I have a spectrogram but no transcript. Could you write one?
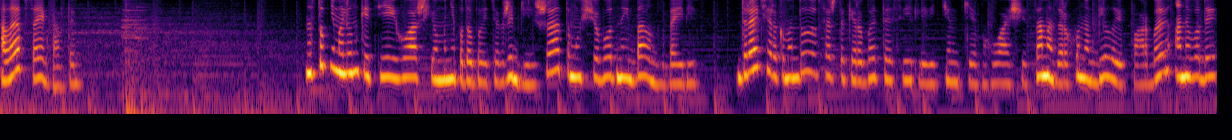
але все як завжди. Наступні малюнки цієї гуаш'ю мені подобаються вже більше, тому що водний Balance Baby. До речі, рекомендую все ж таки робити світлі відтінки в гуаші саме за рахунок білої фарби, а не води.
